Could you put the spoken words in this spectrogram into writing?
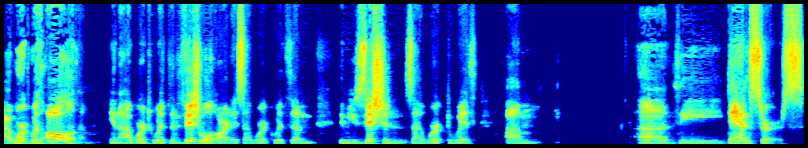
I worked with all of them. You know, I worked with the visual artists, I worked with the musicians, I worked with um, uh, the dancers.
